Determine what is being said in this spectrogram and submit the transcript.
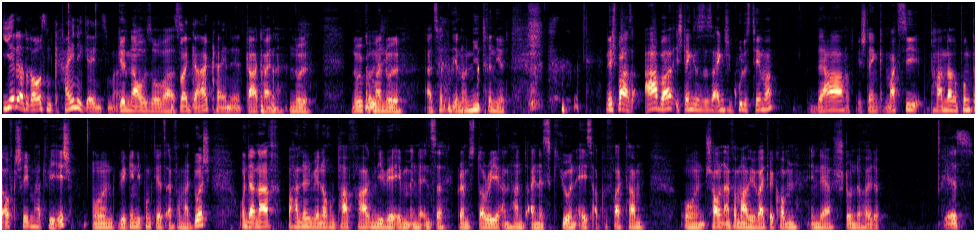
ihr da draußen keine Gains macht. Genau sowas. Und zwar gar keine. Gar keine. Null. 0,0. Als hättet ihr noch nie trainiert. Nee, Spaß. Aber ich denke, es ist eigentlich ein cooles Thema. Da, ich denke, Maxi ein paar andere Punkte aufgeschrieben hat wie ich. Und wir gehen die Punkte jetzt einfach mal durch. Und danach behandeln wir noch ein paar Fragen, die wir eben in der Instagram Story anhand eines QAs abgefragt haben. Und schauen einfach mal, wie weit wir kommen in der Stunde heute. Yes.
